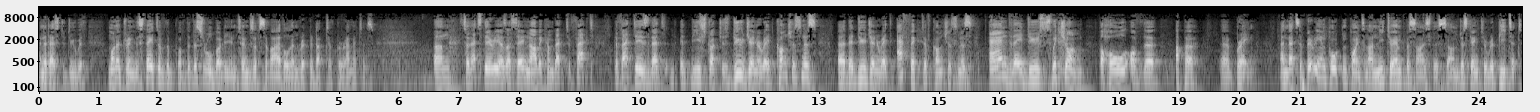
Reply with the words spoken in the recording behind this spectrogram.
And it has to do with monitoring the state of the, of the visceral body in terms of survival and reproductive parameters. Um, so that's theory, as I say. Now we come back to fact. The fact is that it, these structures do generate consciousness uh, they do generate affective consciousness, and they do switch on the whole of the upper uh, brain. And that's a very important point, and I need to emphasize this, so I'm just going to repeat it.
